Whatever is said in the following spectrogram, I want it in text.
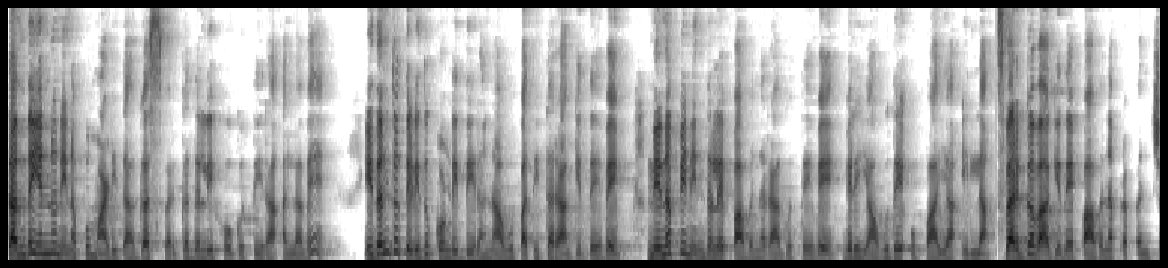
ತಂದೆಯನ್ನು ನೆನಪು ಮಾಡಿದಾಗ ಸ್ವರ್ಗದಲ್ಲಿ ಹೋಗುತ್ತೀರಾ ಅಲ್ಲವೇ? ಇದಂತೂ ತಿಳಿದುಕೊಂಡಿದ್ದೀರಾ? ನಾವು ಪತಿತರಾಗಿದ್ದೇವೆ. ನೆನಪಿನಿಂದಲೇ ಪಾವನರಾಗುತ್ತೇವೆ. ಬೇರೆ ಯಾವುದೇ ಉಪಾಯ ಇಲ್ಲ. ಸ್ವರ್ಗವಾಗಿದೆ ಪಾವನ ಪ್ರಪಂಚ.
